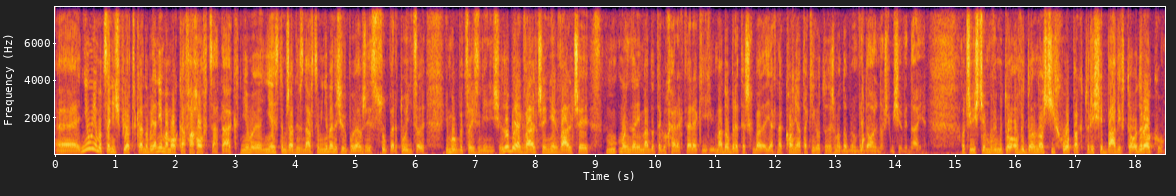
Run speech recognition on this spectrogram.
E, Nie umiem ocenić Piotrka, no bo ja nie mam oka fachowca, tak? Nie, nie jestem żadnym znawcą i nie będę się wypowiadał, że jest super tu i, co, i mógłby coś zmienić. Lubię jak walczy, niech walczy. Moim zdaniem ma do tego charakterek i ma dobre też, chyba jak na konia takiego, to też ma dobrą wydolność, mi się wydaje. Oczywiście mówimy tu o wydolności chłopa, który się bawi w to od roku.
